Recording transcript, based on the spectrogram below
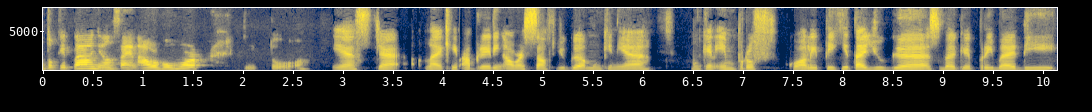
untuk kita nyelesain our homework gitu. Yes, ja, like keep upgrading ourselves juga mungkin ya. Mungkin improve quality kita juga sebagai pribadi.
